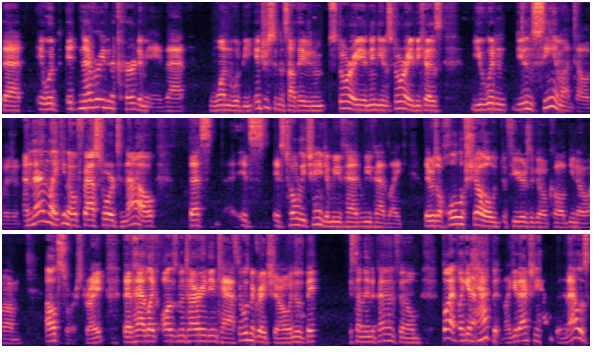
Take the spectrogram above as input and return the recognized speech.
that it would it never even occurred to me that one would be interested in South Asian story, an Indian story, because you wouldn't you didn't see him on television. And then like, you know, fast forward to now, that's it's it's totally changed. And we've had we've had like there was a whole show a few years ago called, you know, um outsourced, right? That had like all this an entire Indian cast. It wasn't a great show and it was based on the independent film, but like it Yeah. happened, like it actually happened. And that was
